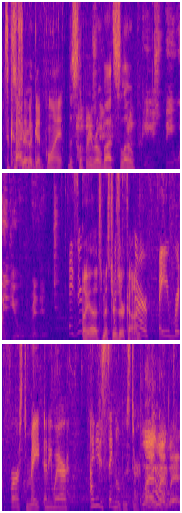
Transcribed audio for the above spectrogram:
It's kind of a good point. The slippery robot slope. Hey, Oh yeah, that's Mr. seen Zurkon. our favorite first mate anywhere? I need a signal booster. Well, well, well.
